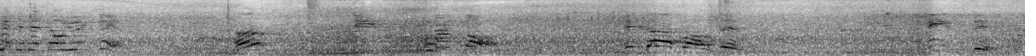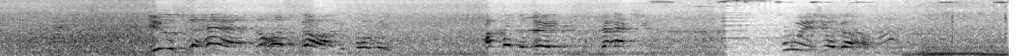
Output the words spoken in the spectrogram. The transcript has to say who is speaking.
Speaker 1: Witnesses that know you exist. Huh? Jesus, who is God? Did In Godfall says, Jesus did. Used to have no other God before me. I come today to ask you, who is your God?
